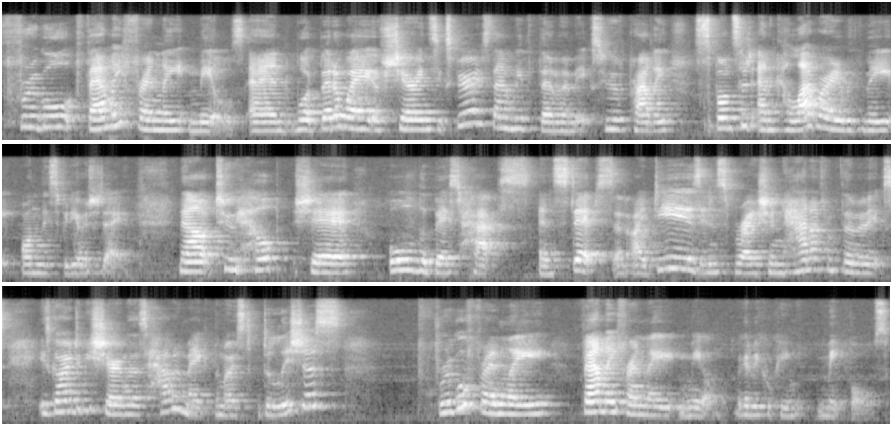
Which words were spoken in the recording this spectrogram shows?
frugal, family-friendly meals. And what better way of sharing this experience than with Thermomix, who have proudly sponsored and collaborated with me on this video today. Now, to help share all the best hacks and steps and ideas and inspiration, Hannah from Thermomix is going to be sharing with us how to make the most delicious, frugal friendly, family friendly meal. We're gonna be cooking meatballs.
